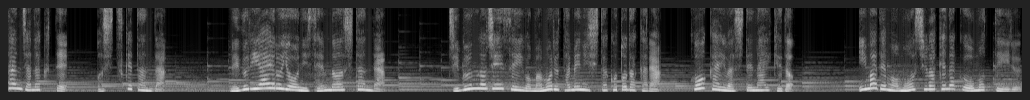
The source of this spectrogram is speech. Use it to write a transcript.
たんじゃなくて、押し付けたんだ。巡り会えるように洗脳したんだ。自分の人生を守るためにしたことだから、後悔はしてないけど、今でも申し訳なく思っている。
